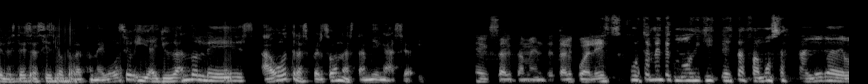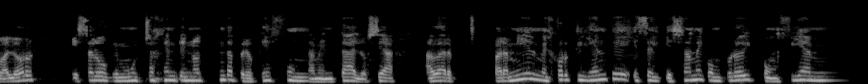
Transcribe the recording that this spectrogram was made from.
que lo estés haciendo para tu negocio y ayudándoles a otras personas también a hacerlo. Exactamente, tal cual. Es justamente como dijiste, esta famosa escalera de valor es algo que mucha gente no entiende, pero que es fundamental. O sea, a ver, para mí el mejor cliente es el que ya me compró y confía en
